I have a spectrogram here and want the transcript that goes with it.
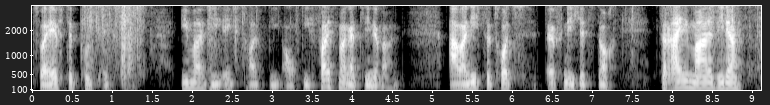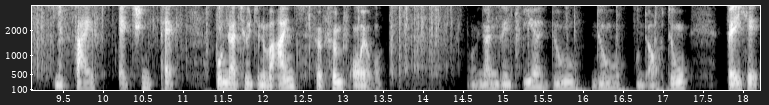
Zwei Hefte plus Extras. Immer die Extras, die auf die Five-Magazine waren. Aber nichtsdestotrotz öffne ich jetzt noch dreimal wieder die Five Action Pack Wundertüte Nummer 1 für 5 Euro. Und dann seht ihr, du, du und auch du, welche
